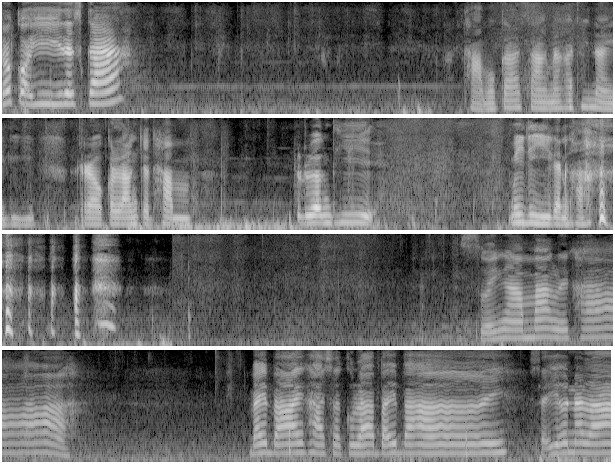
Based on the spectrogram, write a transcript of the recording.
ดอก่ออีเดสกา ถามโอกาซังนะคะที่ไหนดี เรากำลังจะทำเรื่องที่ไม่ดีกันค่ะ สวยงามมากเลยค่ะบายบายค่ะซากุระบายบายสยโยนารา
